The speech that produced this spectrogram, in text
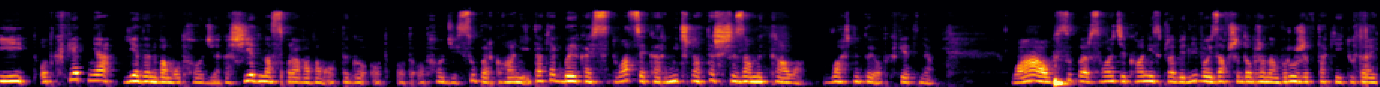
i od kwietnia jeden Wam odchodzi, jakaś jedna sprawa Wam od tego od, od, odchodzi. Super, kochani. I tak jakby jakaś sytuacja karmiczna też się zamykała właśnie tutaj od kwietnia. Wow, super, słuchajcie, kochani, sprawiedliwość zawsze dobrze nam wróży w takiej tutaj,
